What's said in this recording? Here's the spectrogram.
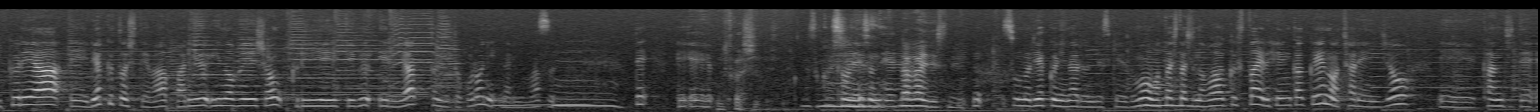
ビクレア、えー略としてはバリューイノベーションクリエイティブエリアというところになります。でえー難しいですね。難しい。そうですね。長いですね。その略になるんですけれども、私たちのワークスタイル変革へのチャレンジを、えー感じて、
